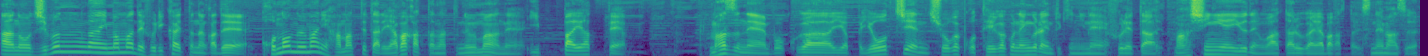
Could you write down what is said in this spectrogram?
あの自分が今まで振り返った中でこの沼にはまってたらやばかったなって沼はねいっぱいあってまずね僕がやっぱ幼稚園小学校低学年ぐらいの時にね触れたマシン英雄伝渡るがやばかったですねまず。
